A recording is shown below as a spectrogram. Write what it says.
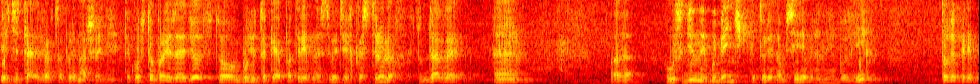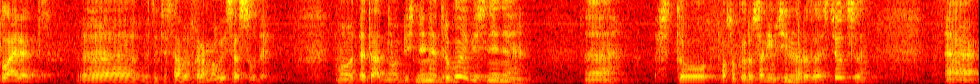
есть детали жертвоприношений. Так вот, что произойдет, что будет такая потребность в этих кастрюлях, что даже э, э, лошадиные бубенчики, которые там серебряные были, их тоже переплавят э, вот эти самые в храмовые сосуды. Вот. Это одно объяснение. Другое объяснение, э, что поскольку Иерусалим сильно разрастется, э,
